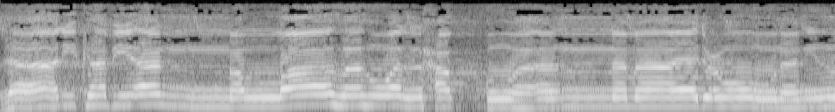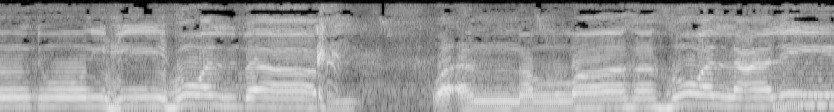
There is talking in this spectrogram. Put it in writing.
ذلك بأن الله هو الحق وأن ما يدعون من دونه هو الباطل وأن الله هو العلي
